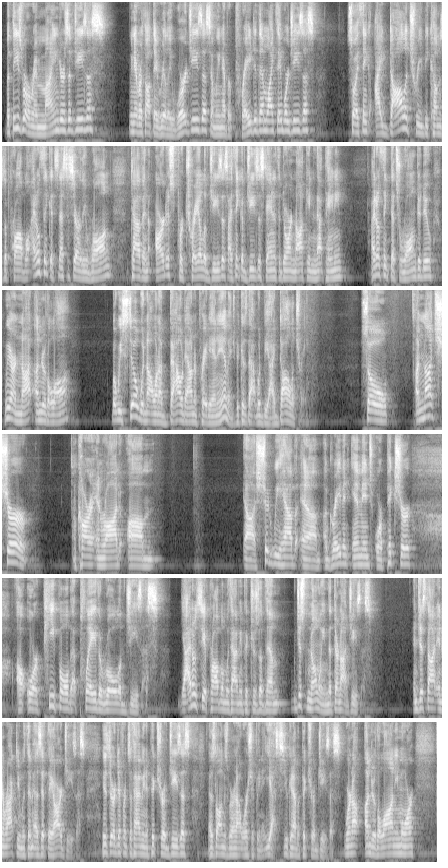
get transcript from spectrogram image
But these were reminders of Jesus. We never thought they really were Jesus, and we never prayed to them like they were Jesus. So I think idolatry becomes the problem. I don't think it's necessarily wrong to have an artist's portrayal of Jesus. I think of Jesus standing at the door and knocking in that painting. I don't think that's wrong to do. We are not under the law, but we still would not want to bow down and pray to any image because that would be idolatry. So I'm not sure, Kara and Rod, um, uh, should we have um, a graven image or picture uh, or people that play the role of Jesus? Yeah, I don't see a problem with having pictures of them, just knowing that they're not Jesus and just not interacting with them as if they are Jesus. Is there a difference of having a picture of Jesus as long as we're not worshiping it? Yes, you can have a picture of Jesus. We're not under the law anymore.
